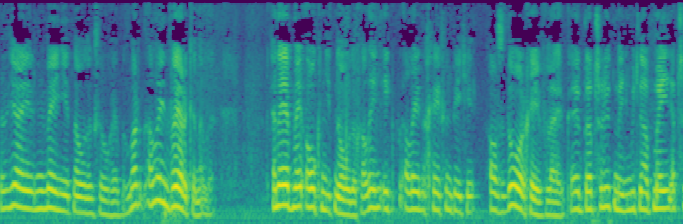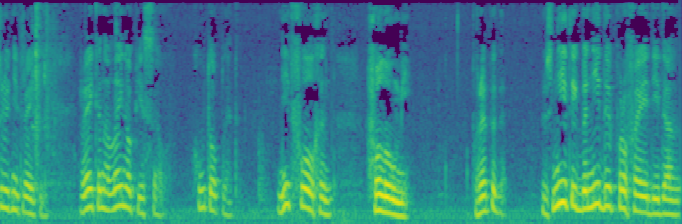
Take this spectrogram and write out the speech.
dat jij mij niet nodig zou hebben. Maar alleen werken. En hij heeft mij ook niet nodig. Alleen, ik alleen geef een beetje als doorgeeflijf. Absoluut, je moet op mij absoluut niet rekenen. Reken alleen op jezelf. Goed opletten. Niet volgen, follow me. Dus niet, ik ben niet de profeet die dan,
